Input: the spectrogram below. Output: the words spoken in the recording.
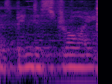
Has been destroyed.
